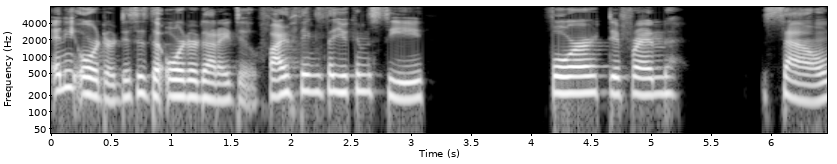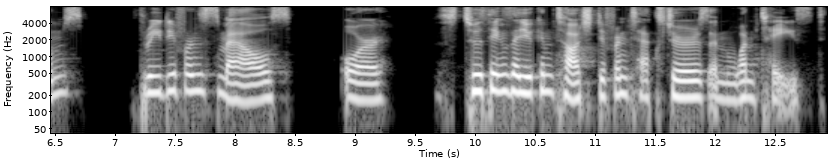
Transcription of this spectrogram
any order. This is the order that I do. Five things that you can see, four different sounds, three different smells, or two things that you can touch, different textures, and one taste.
